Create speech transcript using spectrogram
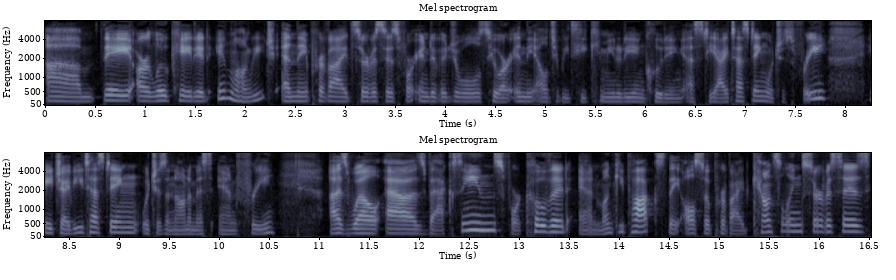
Um, they are located in Long Beach and they provide services for individuals who are in the LGBT community, including STI testing, which is free, HIV testing, which is anonymous and free, as well as vaccines for COVID and monkeypox. They also provide counseling services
